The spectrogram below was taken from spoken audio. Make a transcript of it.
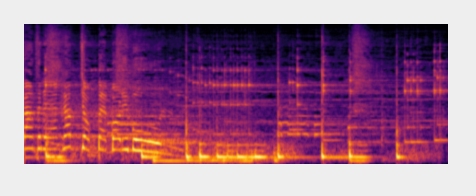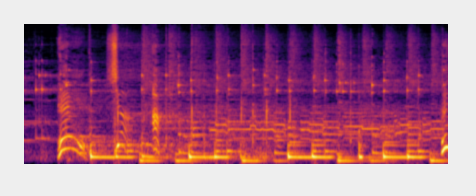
การแสดงครับจบแบบบริบูรณ์ เฮ้ยเชื่ออะเฮ้ย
